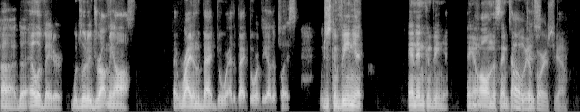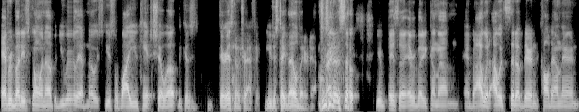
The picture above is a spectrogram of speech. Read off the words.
Uh, the elevator would literally drop me off, like right in the back door at the back door of the other place, which is convenient and inconvenient. You know, all in the same time. Oh, of course, yeah. Everybody's going up, and you really have no excuse of why you can't show up because there is no traffic. You just take the elevator down. Right. you know, so you're, it's uh, everybody come out and, and but I would I would sit up there and call down there and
